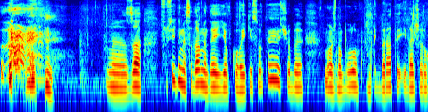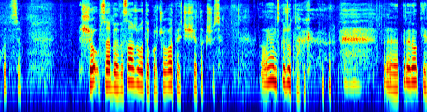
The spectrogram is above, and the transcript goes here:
е, за сусідніми садами, де є в кого які сорти, щоб можна було підбирати і далі рухатися. Що в себе висаджувати, корчувати чи ще так щось. Але я вам скажу так. Е, Три роки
